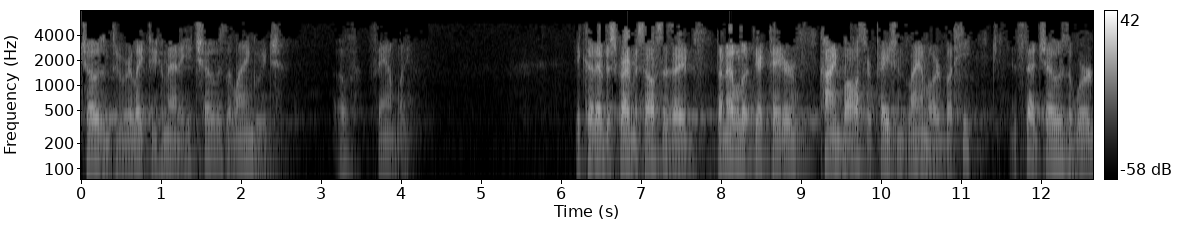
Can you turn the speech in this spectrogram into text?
chosen to relate to humanity, He chose the language of family. He could have described himself as a benevolent dictator, kind boss, or patient landlord, but he instead chose the word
